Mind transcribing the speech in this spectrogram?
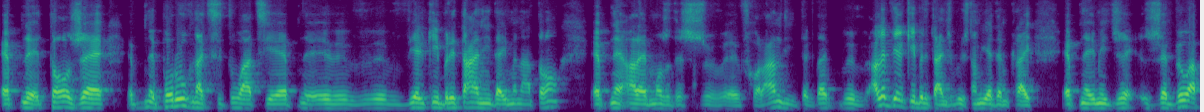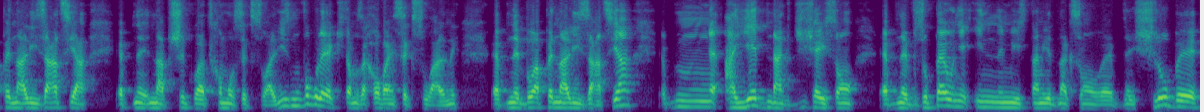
E, to, że e, porównać sytuację e, w Wielkiej Brytanii, dajmy na to, ale może też w Holandii, tak ale w Wielkiej Brytanii, bo już tam jeden kraj, że, że była penalizacja na przykład homoseksualizmu, w ogóle jakichś tam zachowań seksualnych, była penalizacja, a jednak dzisiaj są w zupełnie innym miejscu, tam jednak są śluby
